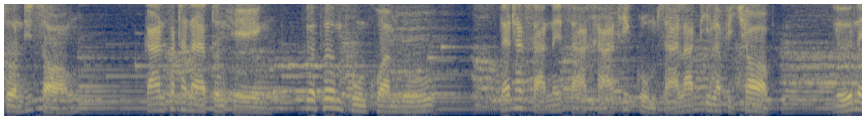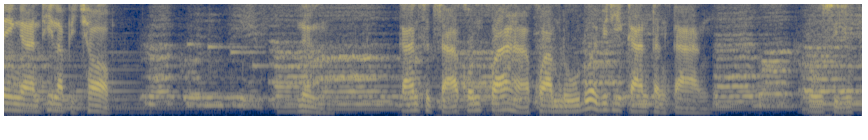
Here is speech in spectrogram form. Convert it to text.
ส่วนที่ 2 การพัฒนาตนเอง พื่อเพิ่มพูนความรู้ และทักษะในสาขาที่กลุ่มสาระที่รับผิดชอบ หรือในงานที่รับผิดชอบ 1. การศึกษาค้นคว้าหาความรู้ด้วยวิธีการต่างๆครูศิริพ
